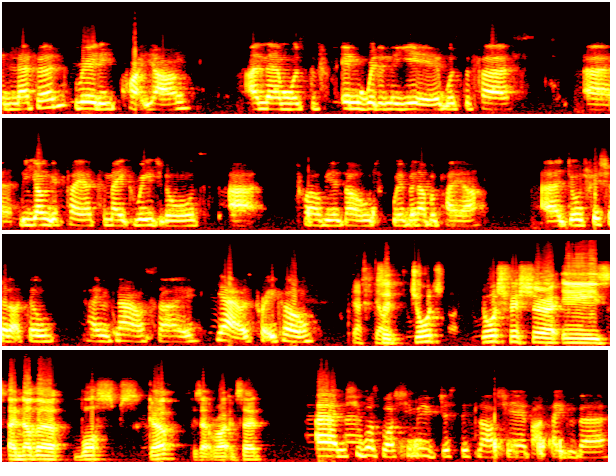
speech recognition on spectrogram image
11, really quite young. And then was the, in within the year was the first, uh, the youngest player to make regionals at 12 years old with another player, uh, George Fisher, that I still play with now. So yeah, it was pretty cool. That's So. George George Fisher is another Wasps girl. Is that right in saying? Um, she was was she moved just this last year, but I played with her.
